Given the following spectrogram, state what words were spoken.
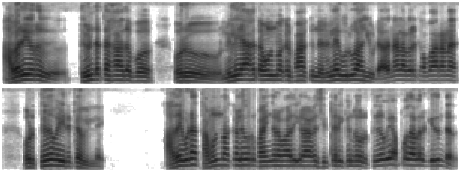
அவரை ஒரு தீண்டத்தகாத போ- ஒரு நிலையாக தமிழ் மக்கள் பார்க்கின்ற நிலை உருவாகிவிட்டது. அதனால் அவருக்கு அவ்வாறான ஒரு தேவை இருக்கவில்லை. அதை விட தமிழ் மக்களை ஒரு பயங்கரவாதிகளாக சித்தரிக்கின்ற ஒரு தேவை அப்போது அவருக்கு இருந்தது.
